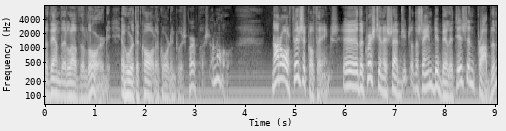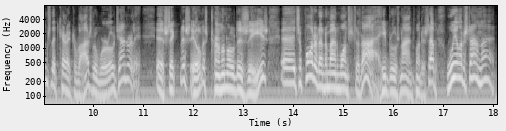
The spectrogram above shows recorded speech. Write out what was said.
to them that love the Lord and who are the called according to his purpose. Oh, no. Not all physical things. Uh, the Christian is subject to the same debilities and problems that characterize the world generally. Uh, sickness, illness, terminal disease. Uh, it's appointed unto man once to die, Hebrews 9.27. We understand that.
